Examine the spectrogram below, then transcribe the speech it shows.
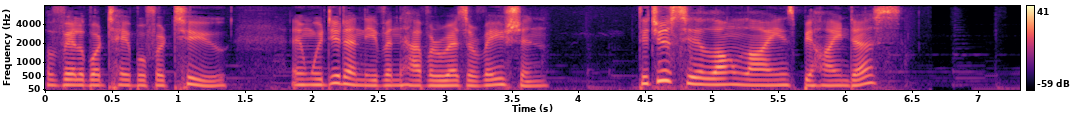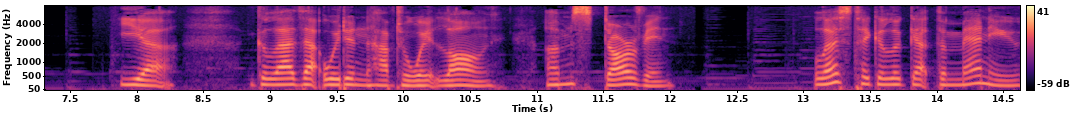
available table for two, and we didn't even have a reservation. Did you see the long lines behind us? Yeah, glad that we didn't have to wait long. I'm starving. Let's take a look at the menu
